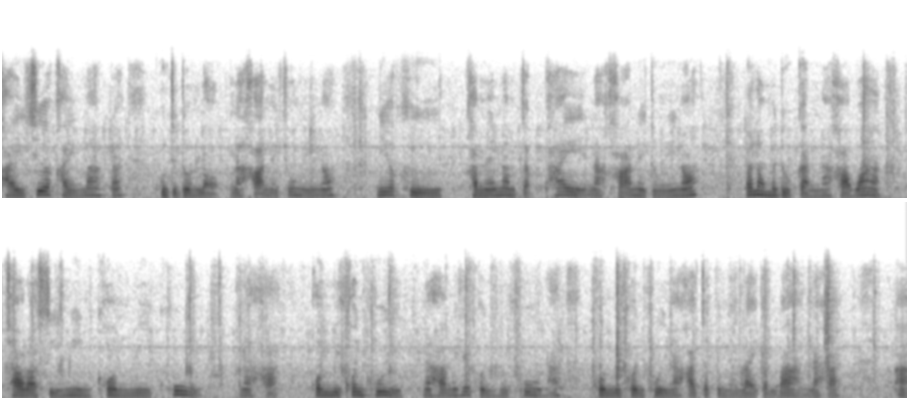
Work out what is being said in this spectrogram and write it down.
ใครเชื่อใครมากนะ คุณจะโดนหลอกนะคะในช่วงนี้เนาะนี่ก็คือคำแนะนำจากไพ่นะคะในตรงนี้เนาะแล้วเรามาดูกันนะคะว่าชาวราศีมีนคนมีคู่นะคะ คนมีคนคุยนะคะ ไม่ใช่คนมีคู่นะ คนมีคนคุยนะคะ จะเป็นอย่างไรกันบ้างนะคะอ่า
